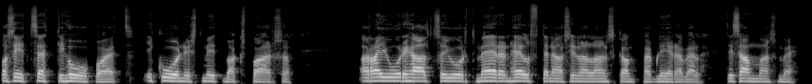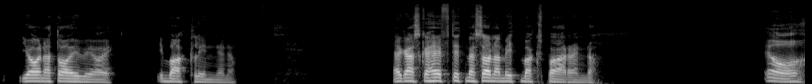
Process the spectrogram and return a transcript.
på sitt sätt ihop och ett ikoniskt mittbackspar. Så Arajuri har alltså gjort mer än hälften av sina landskamper blir det väl, tillsammans med Joona Toivio i, i backlinjen. Det är ganska häftigt med sådana mittbackspar ändå. Ja,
